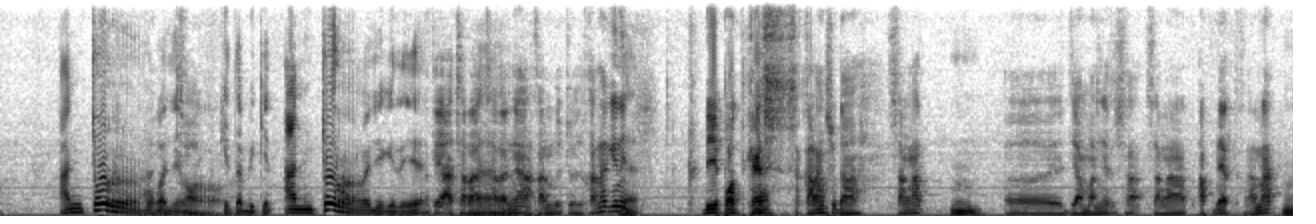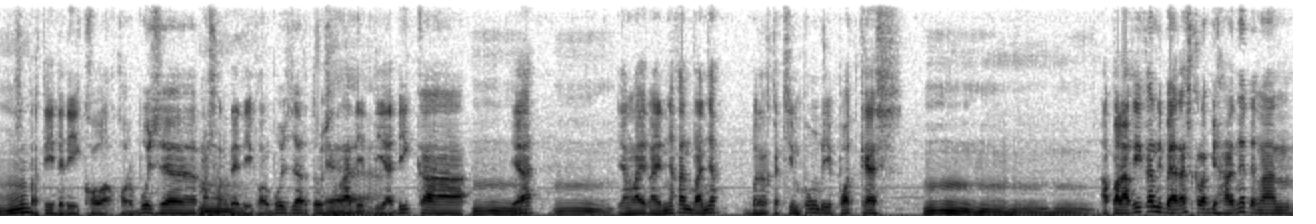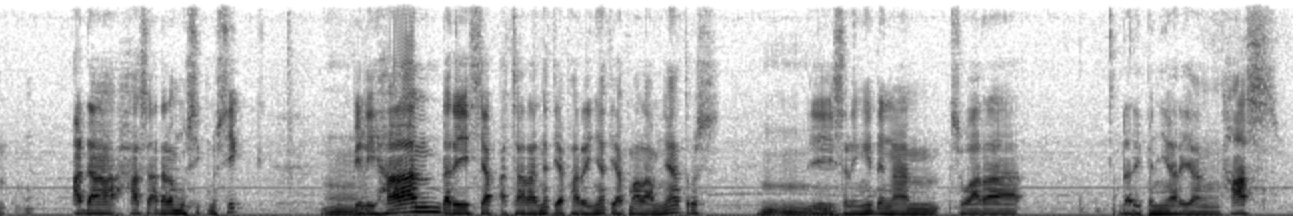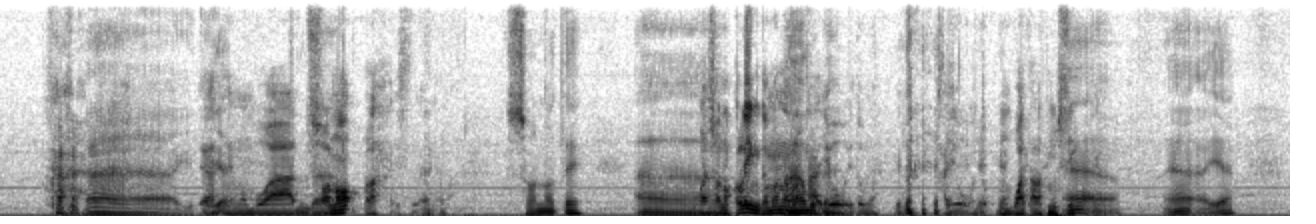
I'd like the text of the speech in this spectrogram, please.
Ancur pokoknya. Ancor. Kita bikin ancur aja gitu ya. Nanti acara-acaranya akan lucu karena gini Ya. di podcast sekarang sudah sangat Hmm. eh, zamannya itu sa- sangat update karena Mm-mm. seperti Deddy Co- Corbuzier, Master Deddy Corbuzier, terus Ya. Raditya Dika, Hmm. ya, Hmm. yang lain-lainnya kan banyak berkecimpung di podcast. Hmm, hmm, hmm, hmm, hmm. Apalagi kan di BRS kelebihannya dengan ada khas adalah musik-musik Hmm. pilihan dari siap acaranya tiap harinya, tiap malamnya, terus Hmm, diselingi dengan suara dari penyiar yang khas Ah, gitu ya, ya. yang membuat Sebentar. sono lah istilahnya. Sono teh eh, Bukan sono keling teman Ah, nama kayu itu mah. itu Kayu untuk membuat alat musik. Ah, ah, ya.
